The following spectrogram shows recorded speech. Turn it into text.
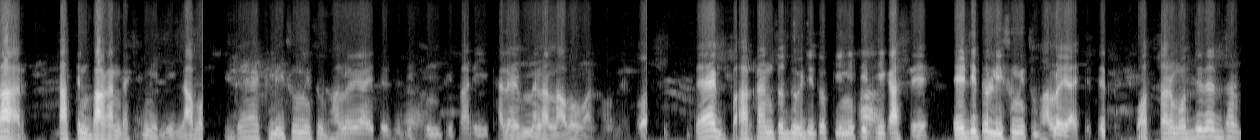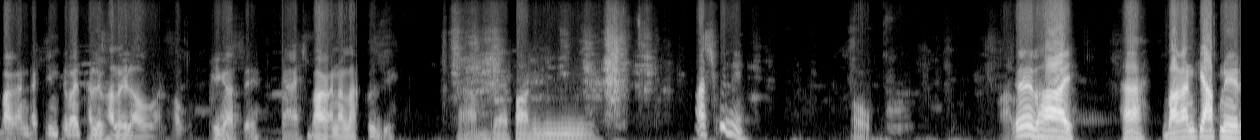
যার, তার বাগানটা কিনে লাভ দেখ লিচু মিচু ভালোই আছে যদি কিনতে পারি তাহলে মেলা লাভবান হবে। দেখ বাগান তো দুইটি তো কিনেছি ঠিক আছে। এটি তো লিচু মিচু ভালোই আছে পত্তার মধ্যে ধর বাগানটা কিনতে পারি তাহলে ভালোই লাভবান হব ঠিক আছে? বাগান আলাদা খুঁজি। ব্যাপারী ও। এ ভাই হ্যাঁ বাগান কি আপনার?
